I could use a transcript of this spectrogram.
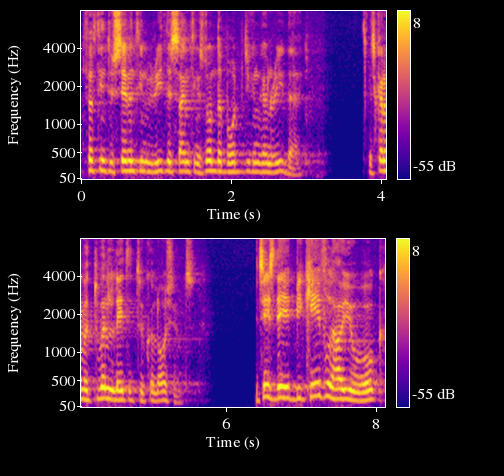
15 to 17, we read the same thing. It's not the board, but you can go and read that. It's kind of a twin letter to Colossians. It says there, be careful how you walk,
